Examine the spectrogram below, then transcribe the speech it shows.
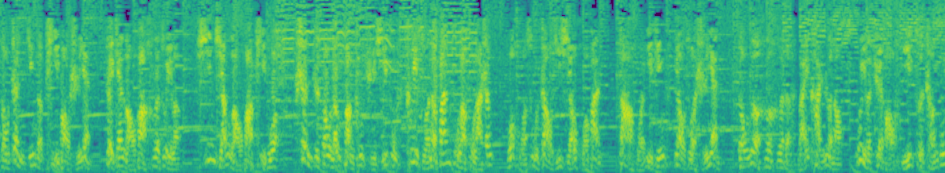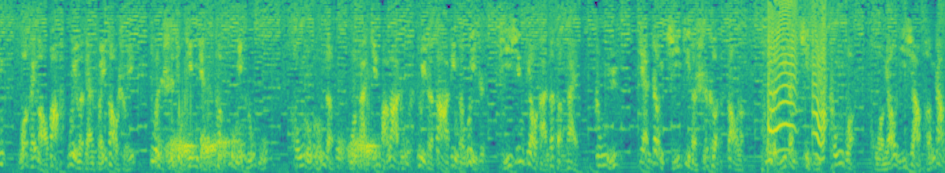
都震惊的屁爆实验。这天老爸喝醉了，心想老爸屁多，甚至都能放出娶媳妇吹唢呐般呼啦呼啦声。我火速召集小伙伴，大伙一听要做实验，都乐呵呵的来看热闹。为了确保一次成功，我给老爸喂了点肥皂水，顿时就听见他不鸣如鼓。轰隆隆的，我赶紧把蜡烛对着大定的位置，提心吊胆的等待。终于，见证奇迹的时刻到了！突的一阵气体冲过，火苗一下膨胀，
